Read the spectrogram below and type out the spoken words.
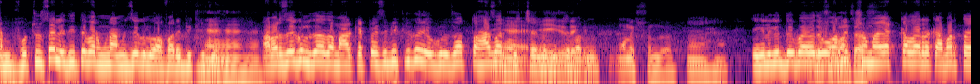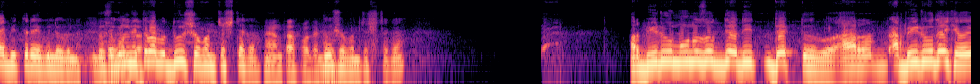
আমি প্রচুর চাইলে দিতে পারব না আমি যেগুলো অফারে বিক্রি হ্যাঁ করি। হ্যাঁ হ্যাঁ। আবার যেগুলো দাদা মার্কেট প্রাইসে বিক্রি করি ওগুলো যত হাজার পিস চাইলে দিতে পারব। অনেক সুন্দর। হ্যাঁ হ্যাঁ। এগুলো কিন্তু অনেক সময় এক কালারের কাবার তাই ভিতরে এগুলো এগুলো। এগুলো নিতে পারব দুইশো পঞ্চাশ টাকা। হ্যাঁ তারপর দুইশো পঞ্চাশ টাকা। আর ভিডিও মনোযোগ দিয়ে দেখতে হইব। আর ভিডিও দেখে ওই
